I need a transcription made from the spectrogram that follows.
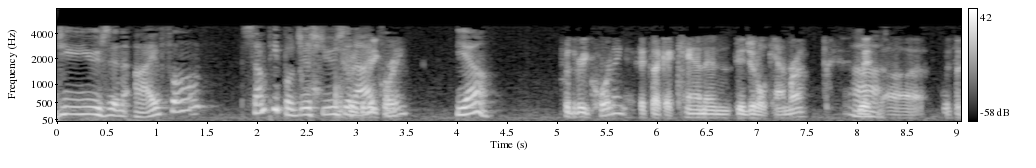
Do you use an iPhone? Some people just use For an iPhone. recording, Yeah. for the recording, it's like a Canon digital camera with uh, with a,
